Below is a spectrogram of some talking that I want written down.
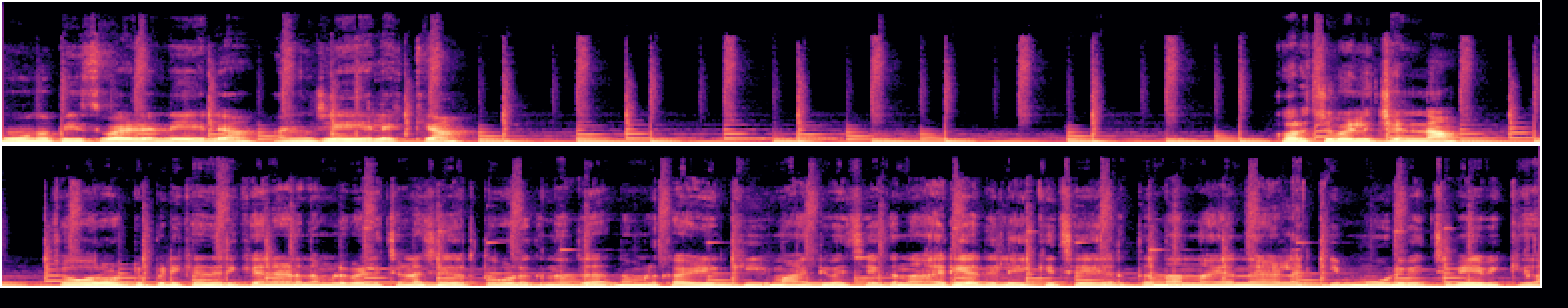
മൂന്ന് പീസ് വഴനയില അഞ്ച് ഏലക്ക കുറച്ച് വെളിച്ചെണ്ണ. ചോറ് ഒട്ടിപ്പിടിക്കാതിരിക്കാനാണ് നമ്മൾ വെളിച്ചെണ്ണ ചേർത്ത് കൊടുക്കുന്നത്. നമ്മൾ കഴുകി മാറ്റി വെച്ചേക്കുന്ന അരി അതിലേക്ക് ചേർത്ത് നന്നായി ഒന്ന് ഇളക്കി മൂടി വെച്ച് വേവിക്കുക.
